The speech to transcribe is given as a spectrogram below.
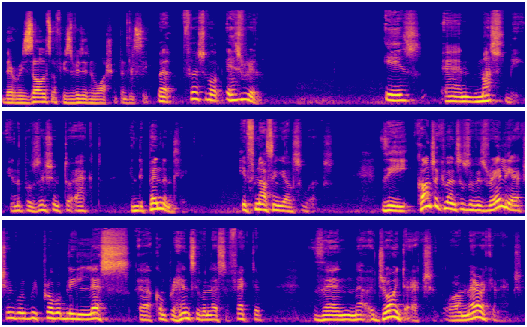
the results of his visit in Washington, D.C.? Well, first of all, Israel is and must be in a position to act independently if nothing else works. The consequences of Israeli action will be probably less uh, comprehensive and less effective than joint action or American action.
